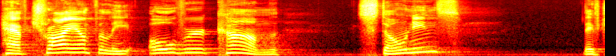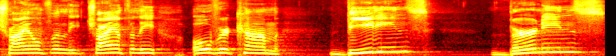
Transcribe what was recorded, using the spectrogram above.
have triumphantly overcome stonings. They've triumphantly, triumphantly overcome beatings, burnings,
